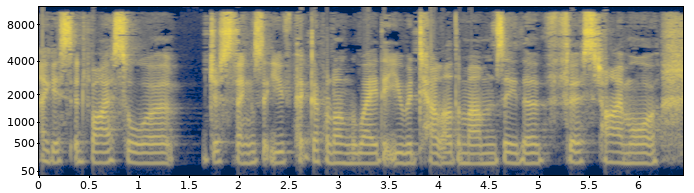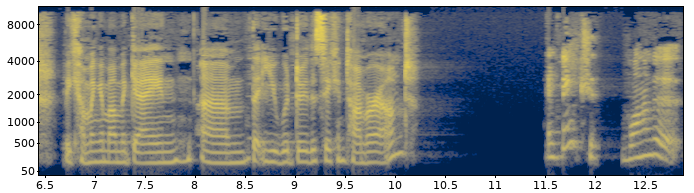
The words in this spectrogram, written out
I guess, advice or just things that you've picked up along the way that you would tell other mums, either first time or becoming a mum again, um, that you would do the second time around? I think one of the,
